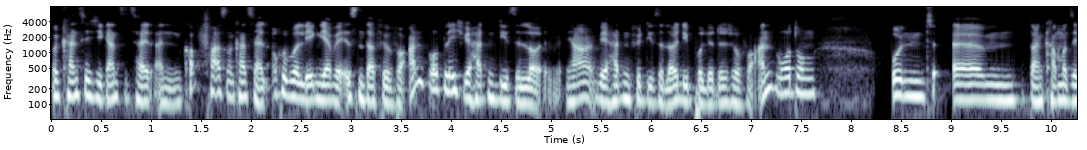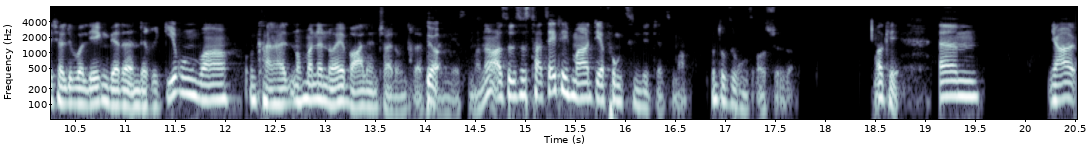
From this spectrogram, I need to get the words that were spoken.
und kannst dich die ganze Zeit an den Kopf fassen und kannst dir halt auch überlegen, ja, wer ist denn dafür verantwortlich? Wir hatten diese Leute, ja, wir hatten für diese Leute die politische Verantwortung und ähm, dann kann man sich halt überlegen, wer da in der Regierung war und kann halt nochmal eine neue Wahlentscheidung treffen Ja. beim nächsten Mal. Ne? Also das ist tatsächlich mal, der funktioniert jetzt mal. Untersuchungsausschüsse. Okay. Ähm, ja,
